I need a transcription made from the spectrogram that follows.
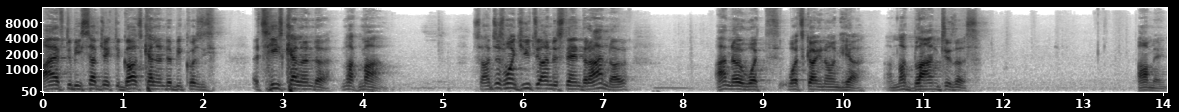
I have to be subject to God's calendar because it's His calendar, not mine. So I just want you to understand that I know, I know what, what's going on here. I'm not blind to this. Amen.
